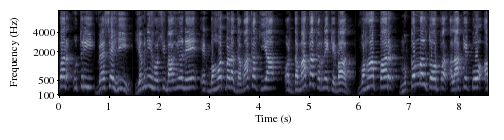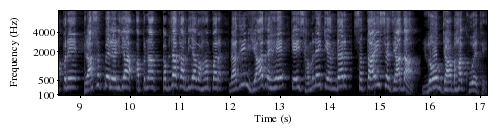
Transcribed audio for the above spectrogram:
पर उतरी, वैसे ही यमनी हौसी बागियों ने एक बहुत बड़ा धमाका किया और धमाका करने के बाद वहाँ पर मुकम्मल तौर पर इलाके को अपने हिरासत में ले लिया, अपना कब्जा कर दिया वहाँ पर। नाजरीन, याद रहे कि इस हमले के अंदर 27 से ज़्यादा लोग जाबाक हुए थे।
